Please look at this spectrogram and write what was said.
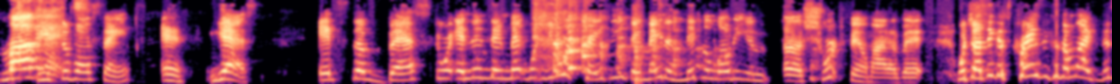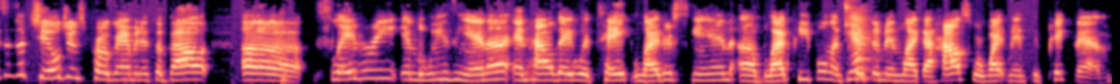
Love Feast it. of All Saints, and yes. It's the best story, and then they made. what- You know what's crazy? They made a Nickelodeon uh, short film out of it, which I think is crazy because I'm like, this is a children's program, and it's about uh slavery in Louisiana and how they would take lighter skinned uh black people and Yeah. put them in like a house where white men could pick them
